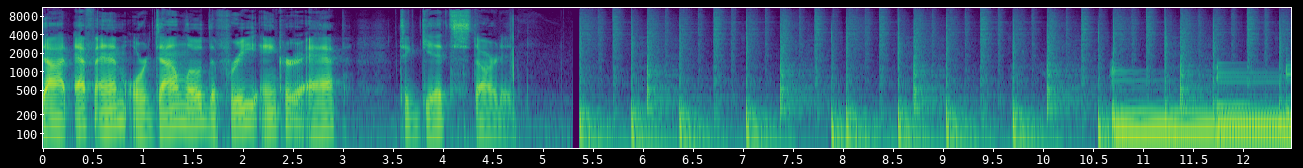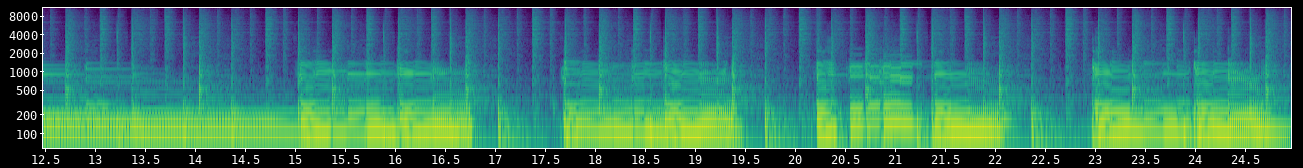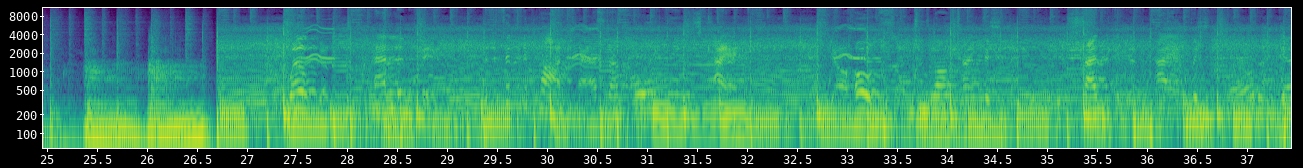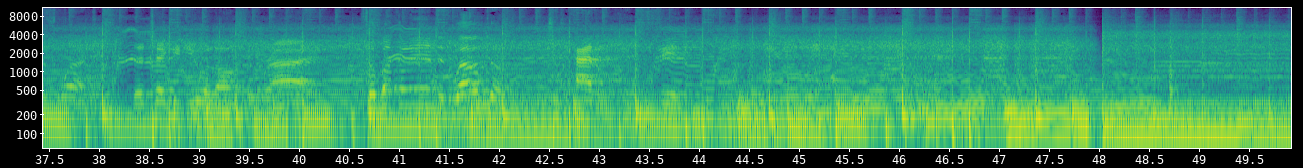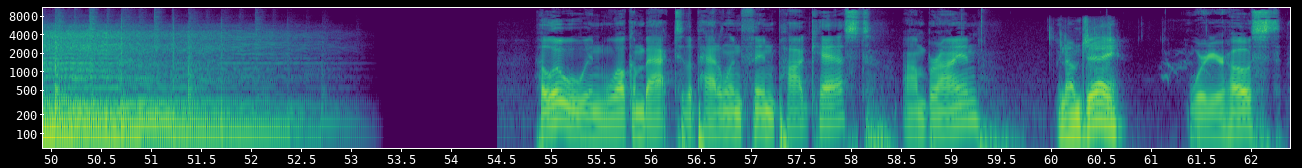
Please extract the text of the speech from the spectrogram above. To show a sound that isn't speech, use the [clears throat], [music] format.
anchor.fm or download the free Anchor app to get started. Into fishing world, and guess what? They're taking you along for the ride. So buckle in and welcome to Paddle and Fin. Hello, and welcome back to the Paddle and Fin podcast. I'm Brian. And I'm Jay. We're your hosts.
